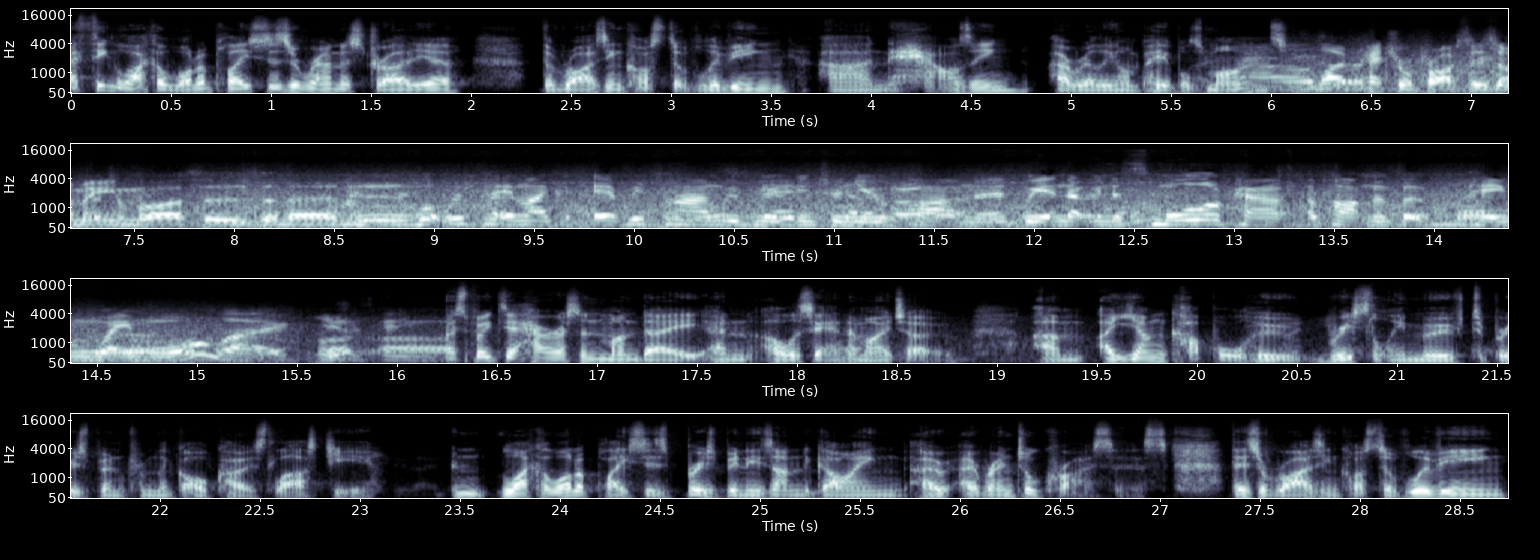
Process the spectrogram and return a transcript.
I think, like a lot of places around Australia, the rising cost of living uh, and housing are really on people's minds. Uh, like petrol prices. I mean, prices and then And what we're paying, like every time we've moved into a new apartment, we end up in a smaller apa- apartment but paying way more. Like, it's just getting I spoke to Harrison Monday and Alyssa Enomoto, um, a young couple who recently moved to Brisbane from the Gold Coast last year. And like a lot of places, Brisbane is undergoing a, a rental crisis. There's a rising cost of living,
